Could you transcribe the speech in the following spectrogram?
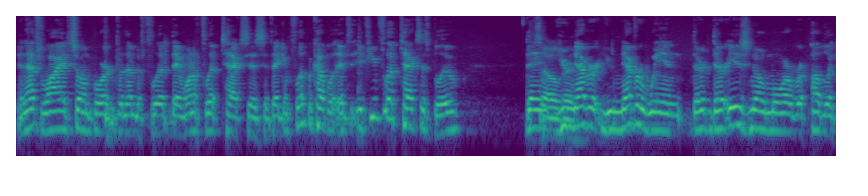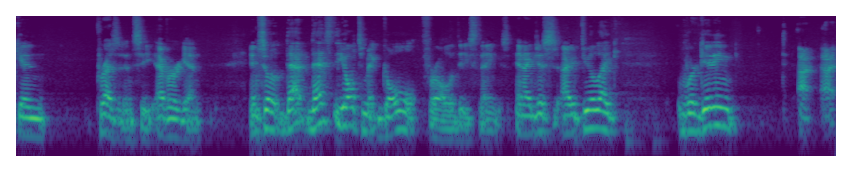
And that's why it's so important for them to flip. They want to flip Texas. If they can flip a couple, if, if you flip Texas blue, then you never you never win. There there is no more Republican presidency ever again. And so that that's the ultimate goal for all of these things. And I just I feel like we're getting I I,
